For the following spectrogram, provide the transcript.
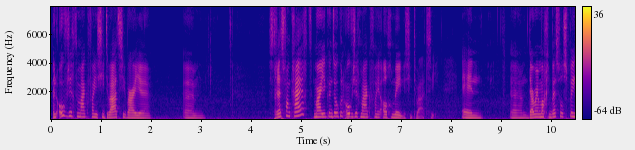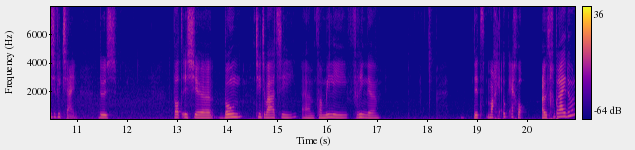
een overzicht te maken van je situatie waar je um, stress van krijgt. Maar je kunt ook een overzicht maken van je algemene situatie. En um, daarmee mag je best wel specifiek zijn. Dus wat is je woonsituatie, familie, vrienden? Dit mag je ook echt wel uitgebreid doen.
